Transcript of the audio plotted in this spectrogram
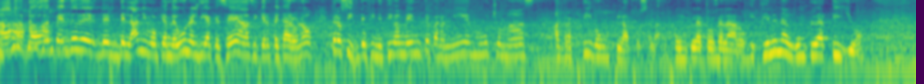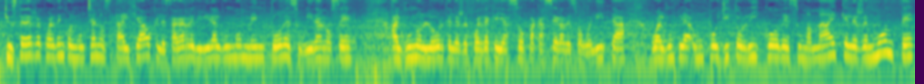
Todo depende de- de- del ánimo que ande uno el día que sea, si quiere pecar o no. Pero sí, definitivamente para mí es mucho más atractivo un plato salado. Un plato salado. ¿Y tienen algún platillo que ustedes recuerden con mucha nostalgia o que les haga revivir algún momento de su vida, no sé, algún olor que les recuerde aquella sopa casera de su abuelita o algún un pollito rico de su mamá y que les remonte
